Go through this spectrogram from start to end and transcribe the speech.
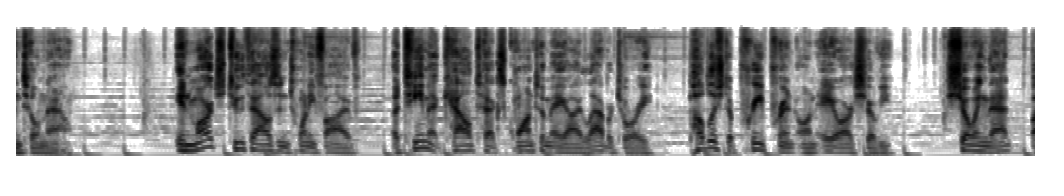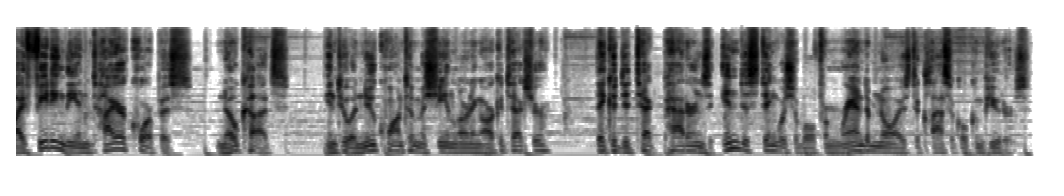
until now. In March 2025, a team at Caltech's Quantum AI Laboratory published a preprint on arXiv showing that by feeding the entire corpus, no cuts, into a new quantum machine learning architecture, they could detect patterns indistinguishable from random noise to classical computers.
